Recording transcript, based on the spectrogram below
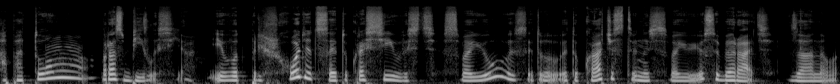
А потом разбилась я. И вот приходится эту красивость свою, эту, эту качественность свою, ее собирать заново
